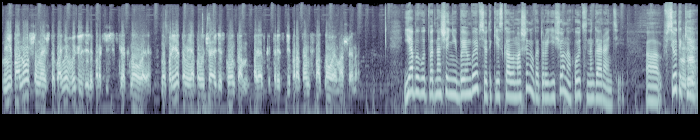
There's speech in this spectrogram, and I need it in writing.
не поношенные, чтобы они выглядели практически как новые. Но при этом я получаю дисконт там порядка 30% от новой машины. Я бы вот в отношении BMW все-таки искала машину, которая еще находится на гарантии. А, все-таки угу.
